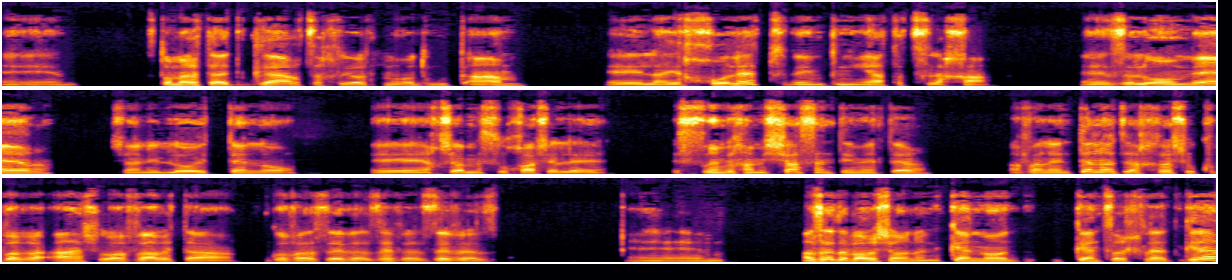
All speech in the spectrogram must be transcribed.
אמ, זאת אומרת, האתגר צריך להיות מאוד מותאם אה, ליכולת ועם בניית הצלחה. אה, זה לא אומר שאני לא אתן לו אה, עכשיו משוכה של 25 סנטימטר, אבל אני אתן לו את זה אחרי שהוא כבר ראה שהוא עבר את הגובה הזה והזה והזה והזה. אז זה דבר ראשון, אני כן מאוד, כן צריך לאתגר,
